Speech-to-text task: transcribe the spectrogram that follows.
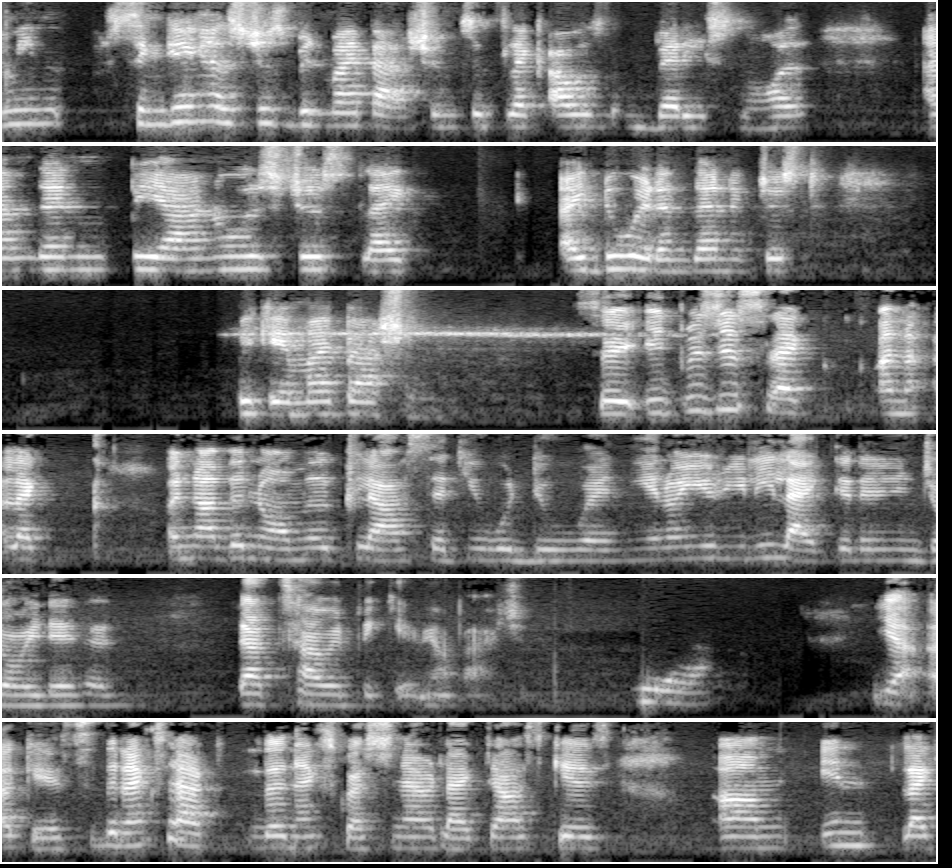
I mean singing has just been my passion since like I was very small, and then piano is just like I do it, and then it just became my passion. So it was just like an like another normal class that you would do, and you know you really liked it and enjoyed it, and that's how it became your passion. Yeah. Yeah. Okay. So the next act, the next question I would like to ask is, um, in like,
